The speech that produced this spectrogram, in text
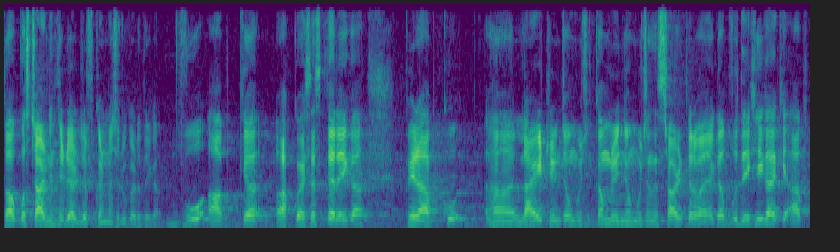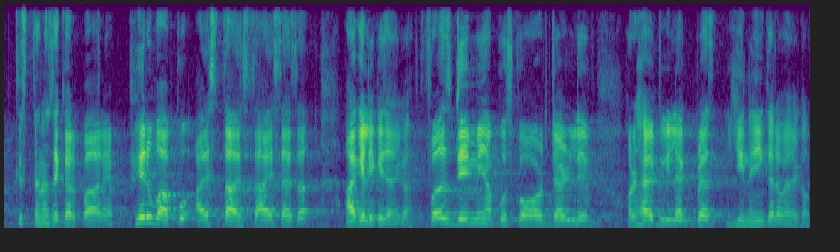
तो आपको स्टार्टिंग से डेडलिफ्ट करना शुरू कर देगा। वो आपका आपको एसेस करेगा फिर आपको लाइट रेंज ऑफ़ मोशन कम रेंज ऑफ़ मोशन से स्टार्ट करवाएगा। वो देखेगा कि आप किस तरह से कर पा रहे हैं, फिर वो आपको आहिस्ता आहिस्ता आहिस्ता आहिस्ता आगे लेके जाएगा। फ़र्स्ट डे में आपको स्कॉट डेड लिफ्ट और हैवी लेग प्रेस ये नहीं करवाएगा।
